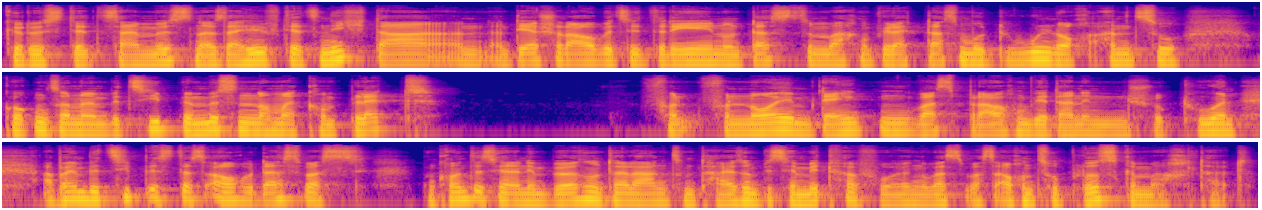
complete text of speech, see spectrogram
gerüstet sein müssen. Also da hilft jetzt nicht da, an, an der Schraube zu drehen und das zu machen, vielleicht das Modul noch anzugucken, sondern im Prinzip, wir müssen nochmal komplett von, von neuem Denken, was brauchen wir dann in den Strukturen. Aber im Prinzip ist das auch das, was, man konnte es ja in den Börsenunterlagen zum Teil so ein bisschen mitverfolgen, was, was auch ein Zooplus gemacht hat.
